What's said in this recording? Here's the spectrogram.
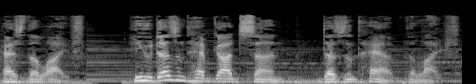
has the life. He who doesn't have God's Son doesn't have the life.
